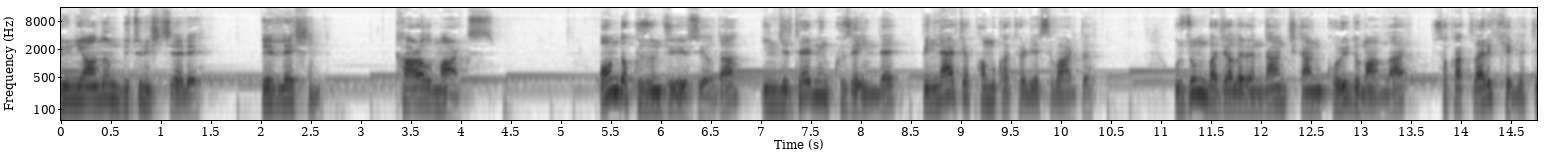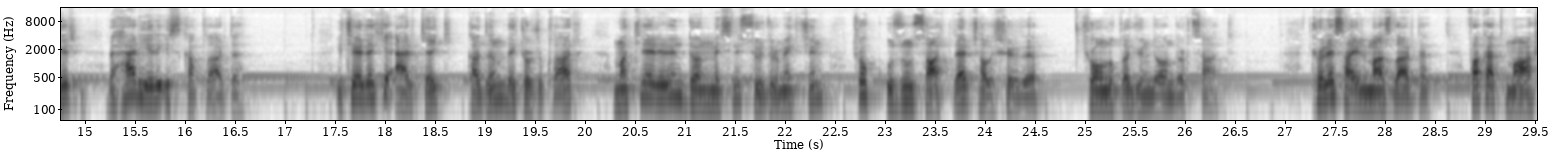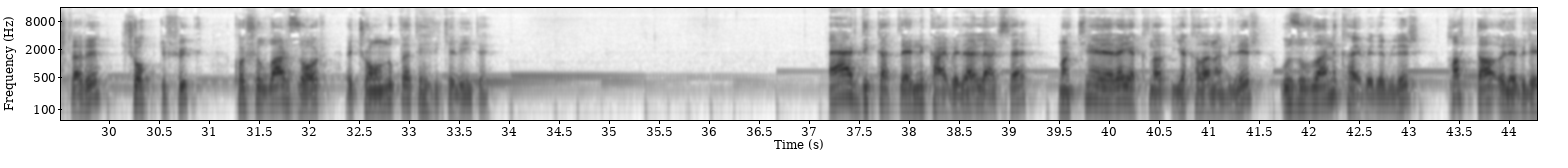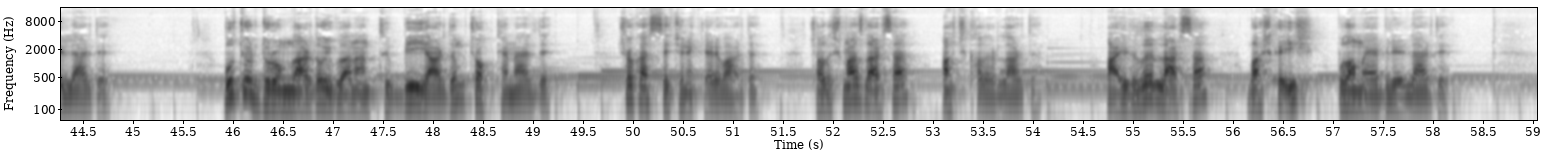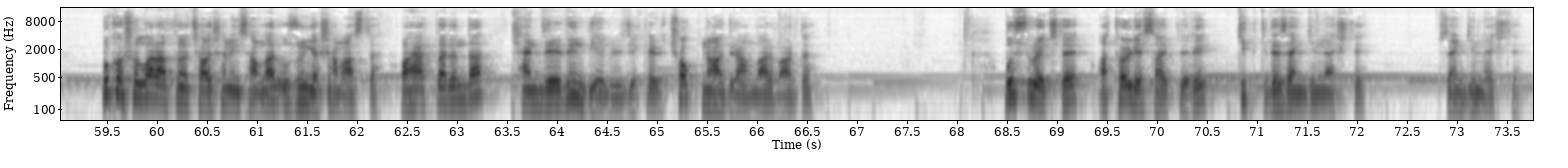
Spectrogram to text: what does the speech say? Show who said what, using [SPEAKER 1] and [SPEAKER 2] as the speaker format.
[SPEAKER 1] Dünyanın bütün işçileri birleşin. Karl Marx 19. yüzyılda İngiltere'nin kuzeyinde binlerce pamuk atölyesi vardı. Uzun bacalarından çıkan koyu dumanlar sokakları kirletir ve her yeri is kaplardı. İçerideki erkek, kadın ve çocuklar makinelerin dönmesini sürdürmek için çok uzun saatler çalışırdı. Çoğunlukla günde 14 saat. Köle sayılmazlardı fakat maaşları çok düşük, koşullar zor ve çoğunlukla tehlikeliydi. Eğer dikkatlerini kaybederlerse makinelere yakalanabilir, uzuvlarını kaybedebilir, hatta ölebilirlerdi. Bu tür durumlarda uygulanan tıbbi yardım çok temeldi. Çok az seçenekleri vardı. Çalışmazlarsa aç kalırlardı. Ayrılırlarsa başka iş bulamayabilirlerdi. Bu koşullar altında çalışan insanlar uzun yaşamazdı ve hayatlarında kendilerinin diyebilecekleri çok nadir anlar vardı. Bu süreçte atölye sahipleri gitgide zenginleşti. Zenginleşti.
